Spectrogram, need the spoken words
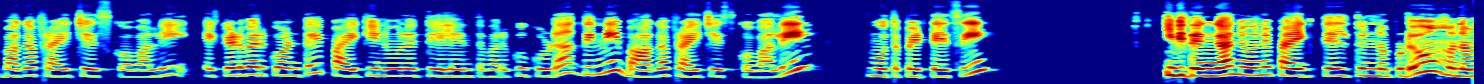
బాగా ఫ్రై చేసుకోవాలి. ఎక్కడి వరకు అంటే పైకి నూనె తేలేంత వరకు కూడా దీన్ని బాగా ఫ్రై చేసుకోవాలి. మూత పెట్టేసి ఈ విధంగా నూనె పైకి తేలుతున్నప్పుడు మనం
